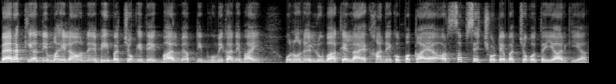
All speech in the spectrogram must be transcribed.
बैरक की अन्य महिलाओं ने भी बच्चों की देखभाल में अपनी भूमिका निभाई। उन्होंने लुबा के लाए खाने को पकाया और सबसे छोटे बच्चों को तैयार किया।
